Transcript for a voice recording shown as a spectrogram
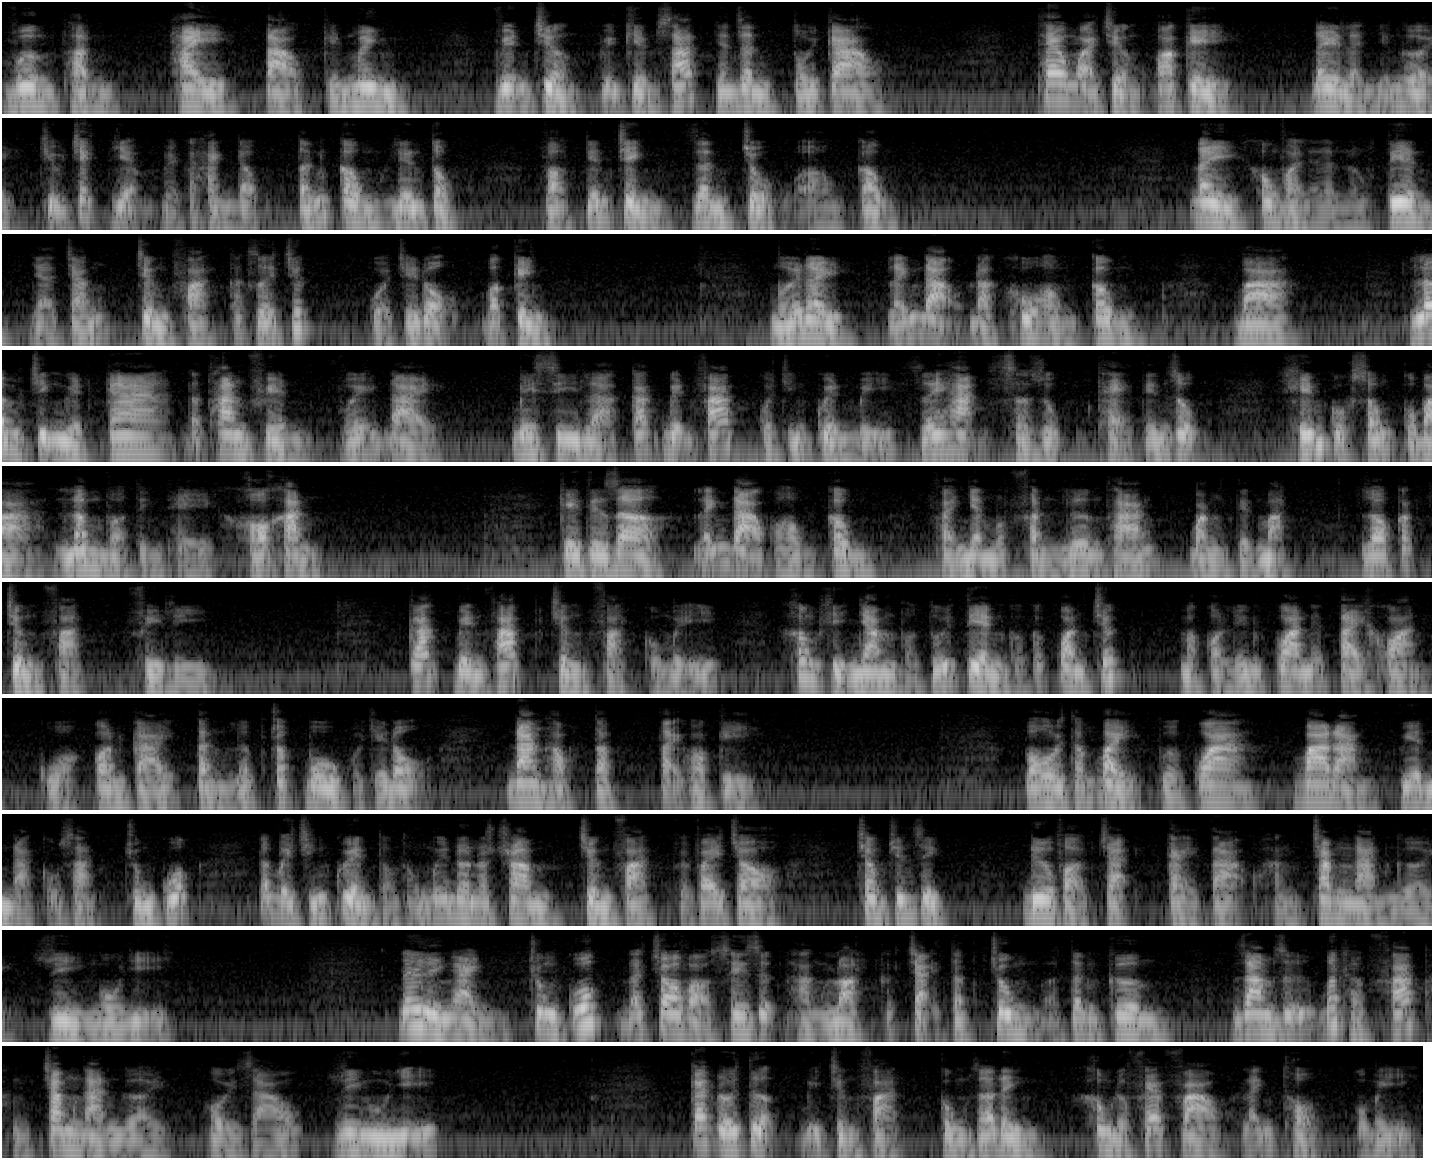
Vương Thần hay Tào Kiến Minh, Viện trưởng Viện Kiểm sát Nhân dân tối cao. Theo Ngoại trưởng Hoa Kỳ, đây là những người chịu trách nhiệm về các hành động tấn công liên tục vào tiến trình dân chủ ở Hồng Kông. Đây không phải là lần đầu tiên Nhà Trắng trừng phạt các giới chức của chế độ Bắc Kinh. Mới đây, lãnh đạo đặc khu Hồng Kông, bà Lâm Trịnh Nguyệt Nga đã than phiền với đài BC là các biện pháp của chính quyền Mỹ giới hạn sử dụng thẻ tiến dụng khiến cuộc sống của bà lâm vào tình thế khó khăn. Kể từ giờ, lãnh đạo của Hồng Kông phải nhận một phần lương tháng bằng tiền mặt do các trừng phạt phi lý. Các biện pháp trừng phạt của Mỹ không chỉ nhằm vào túi tiền của các quan chức mà còn liên quan đến tài khoản của con cái tầng lớp chóc bu của chế độ đang học tập tại Hoa Kỳ. Vào hồi tháng 7 vừa qua, ba đảng viên Đảng Cộng sản Trung Quốc đã bị chính quyền Tổng thống Mỹ Donald Trump trừng phạt về vai trò trong chiến dịch đưa vào trại cải tạo hàng trăm ngàn người Duy Ngô Nhĩ. Đây là hình ảnh Trung Quốc đã cho vào xây dựng hàng loạt các trại tập trung ở Tân Cương, giam giữ bất hợp pháp hàng trăm ngàn người Hồi giáo Duy Ngu Nhĩ. Các đối tượng bị trừng phạt cùng gia đình không được phép vào lãnh thổ của Mỹ.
